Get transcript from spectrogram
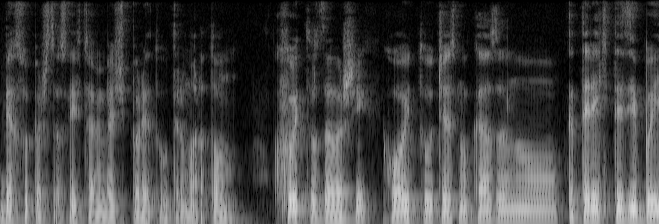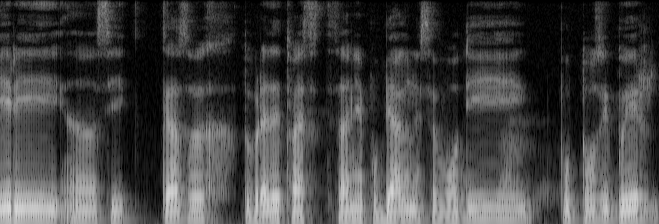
Бях супер щастлив, това ми беше първият ултрамаратон, който завърших, който честно казано, катерейки тези баири а, си казвах, добре да това е състезание по бягане се води по този баир.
